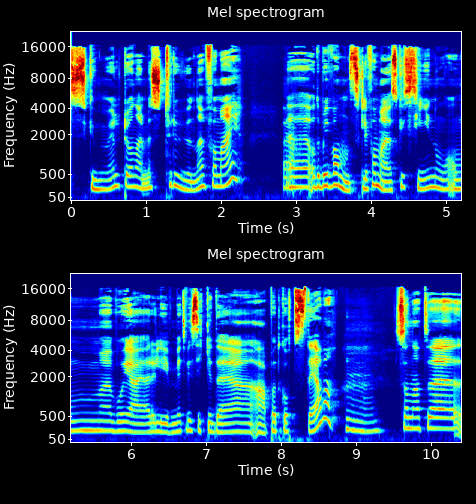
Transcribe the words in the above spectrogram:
skummelt og nærmest truende for meg. Eh, og det blir vanskelig for meg å skulle si noe om eh, hvor jeg er i livet mitt, hvis ikke det er på et godt sted. Da. Mm. Sånn at eh,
